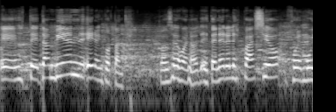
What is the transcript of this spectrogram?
este, también era importante. Entonces, bueno, tener el espacio fue muy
